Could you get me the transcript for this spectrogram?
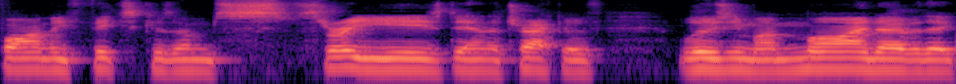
finally fixed because I'm three years down the track of losing my mind over the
